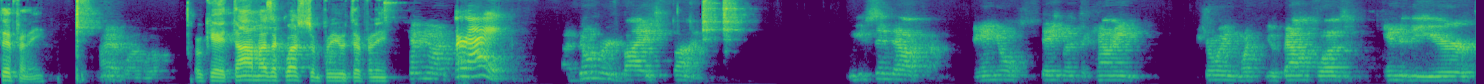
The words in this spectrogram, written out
Tiffany? I have one, Will. Okay, Tom has a question for you, Tiffany. Tiffany, on All right. a donor advised fund, you send out annual statements accounting showing what your balance was end of the year,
